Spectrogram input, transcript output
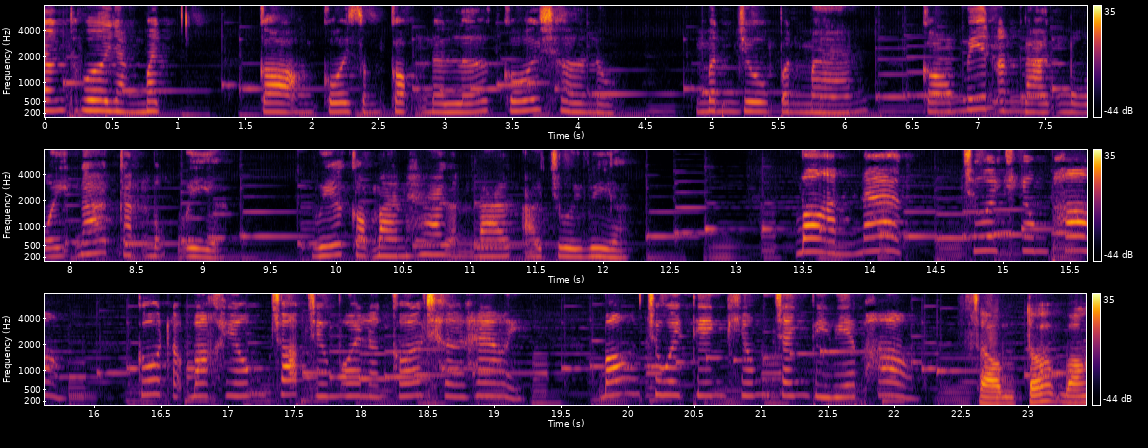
ដឹងធ្វើយ៉ាងម៉េចក៏អង្គុយសង្កត់នៅលើគល់ឈើនោះ មិនយូរប៉ុន្មានក៏មានអណ្ដើកមួយដើរកាត់មុខវា វាក៏បានហៅអណ្ដើកឲ្យជួយវា បងអណ្ដើកជួយខ្ញុំផងគោរបស់ខ្ញុំជាប់ជាមួយនឹងគល់ឈើហើយបងជួយទាញខ្ញុំចេញពីវាផងសូមទោសបង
